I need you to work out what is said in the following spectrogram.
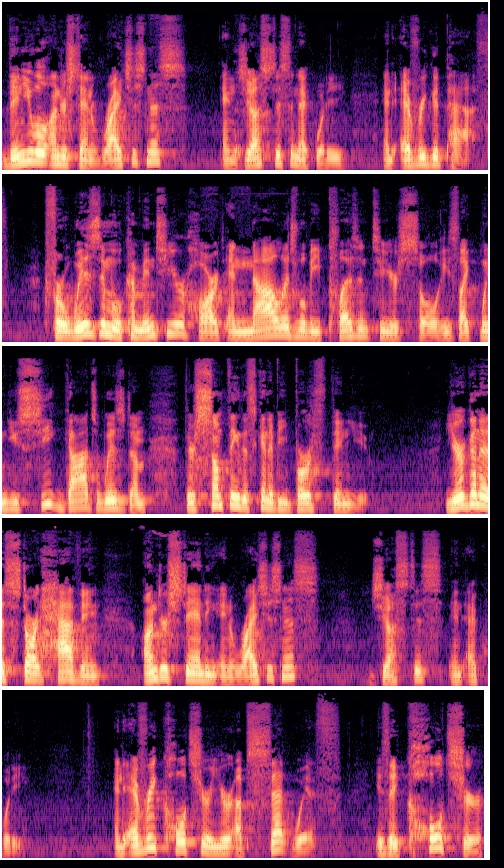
Then you will understand righteousness and justice and equity and every good path. For wisdom will come into your heart and knowledge will be pleasant to your soul. He's like, when you seek God's wisdom, there's something that's going to be birthed in you. You're going to start having understanding in righteousness, justice, and equity. And every culture you're upset with is a culture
